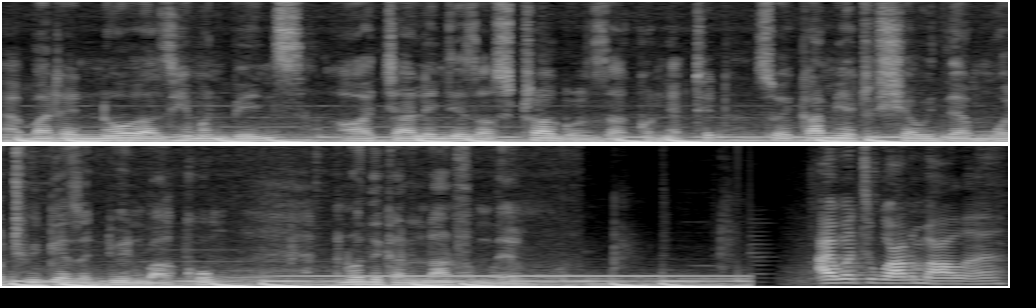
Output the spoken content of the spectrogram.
Uh, but I know as human beings, our challenges, our struggles are connected. So I come here to share with them what we guys are doing back home and what they can learn from them. I went to Guatemala.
